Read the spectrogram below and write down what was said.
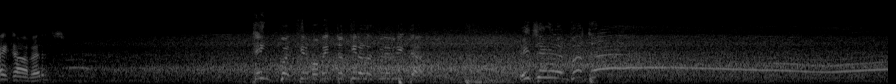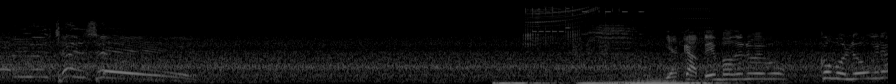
Kai Havertz. En cualquier momento tira la culebrita. Y llega el empate. ¡Gol del Chelsea! Y acá vemos de nuevo cómo logra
